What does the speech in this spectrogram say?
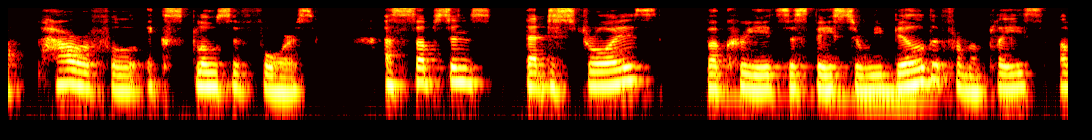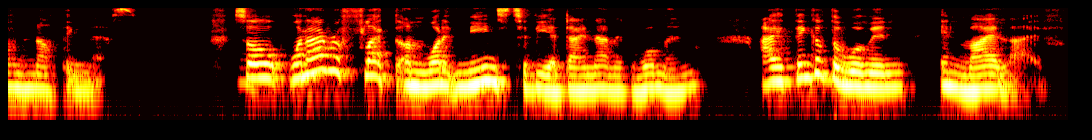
a powerful, explosive force, a substance that destroys but creates the space to rebuild from a place of nothingness. So when I reflect on what it means to be a dynamic woman, I think of the woman in my life,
